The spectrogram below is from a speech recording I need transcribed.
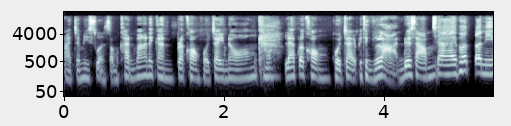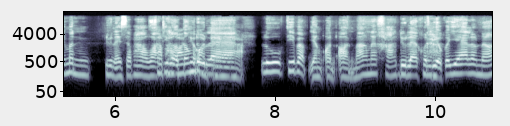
อาจจะมีส่วนสำคัญมากในการประคองหัวใจน้องค่ะและประคองหัวใจไปถึงหลานด้วยซ้ำใช่เพราะตอนนี้มันอยู่ในสภาวะสภาวะที่เราต้องที่อ่ดูอนแลแออะลูกที่แบบยังอ่อนๆมากนะคะ ดูแลคนค่ะเดียวก็แย่แล้วเนอะ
